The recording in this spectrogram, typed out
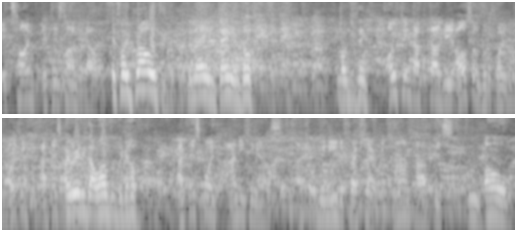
it's time. It is time to go. If I brought up the name Damien Duff, what would you think? I think that that'd be also a good appointment. I think at this point, I really don't want him to go. At this point, anything else, I thought we need a fresh start. We can't have this. Oh,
